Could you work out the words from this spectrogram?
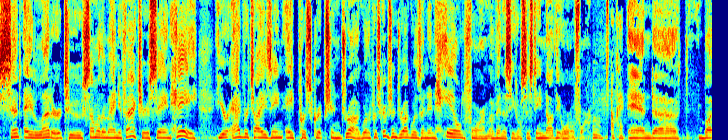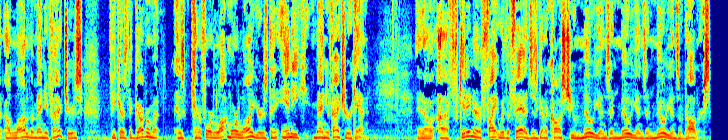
sent a letter to some of the manufacturers saying, hey, you're advertising a prescription drug. Well, the prescription drug was an inhaled form of N-acetylcysteine, not the oral form. Okay. And, uh, but a lot of the manufacturers, because the government has, can afford a lot more lawyers than any manufacturer can. You know, uh, getting in a fight with the feds is going to cost you millions and millions and millions of dollars.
